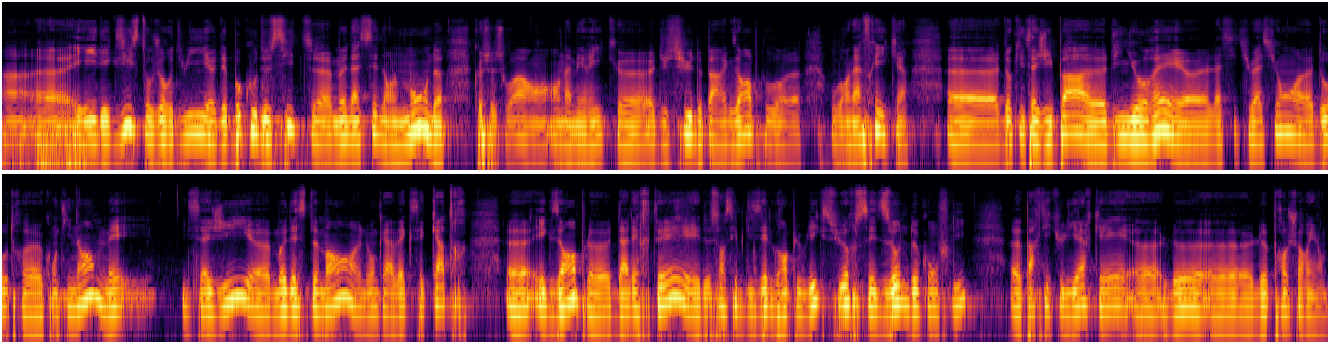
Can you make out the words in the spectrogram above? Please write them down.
Hein, euh, et il existe aujourd'hui beaucoup de sites menacés dans le monde, que ce soit en, Amérique du Sud, par exemple, ou, en Afrique. donc il ne s'agit pas d'ignorer la situation d'autres continents, mais il s'agit modestement, donc avec ces quatre exemples, d'alerter et de sensibiliser le grand public sur ces zones de conflit euh, particulière qu'est euh, le, euh, le Proche-Orient.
